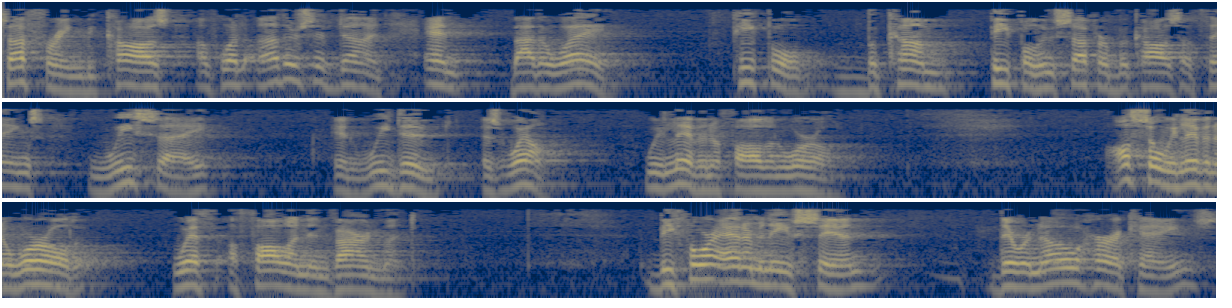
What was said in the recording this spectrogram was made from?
suffering because of what others have done. And by the way, people become people who suffer because of things we say and we do as well. We live in a fallen world. Also, we live in a world with a fallen environment. Before Adam and Eve sinned, there were no hurricanes,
